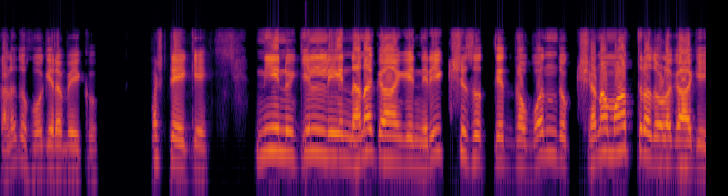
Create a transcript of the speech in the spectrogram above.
ಕಳೆದು ಹೋಗಿರಬೇಕು. ಅಷ್ಟೇಕೆ, ನೀನು ಇಲ್ಲಿ ನನಗಾಗಿ ನಿರೀಕ್ಷಿಸುತ್ತಿದ್ದ ಒಂದು ಕ್ಷಣ ಮಾತ್ರದೊಳಗಾಗಿ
